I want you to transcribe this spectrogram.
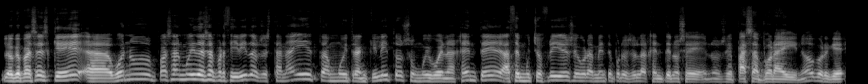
Lo que pasa es que, eh, bueno, pasan muy desapercibidos, están ahí, están muy tranquilitos, son muy buena gente, hace mucho frío seguramente por eso la gente no se, no se pasa por ahí, ¿no? Porque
